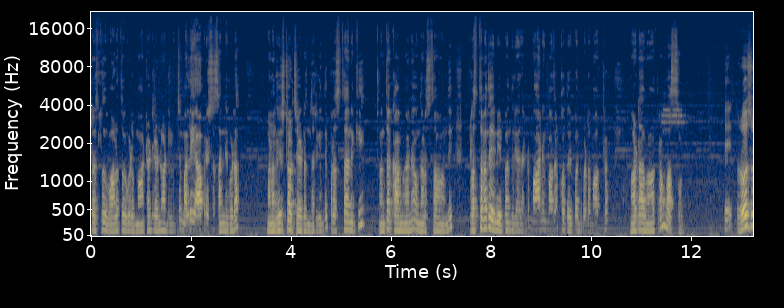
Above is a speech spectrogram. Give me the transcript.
ప్రస్తుతం వాళ్ళతో కూడా మాట్లాడి రెండు గంటల నుంచి మళ్ళీ ఆపరేషన్స్ అన్ని కూడా మనం రీస్టార్ట్ చేయడం జరిగింది. ప్రస్తుతానికి అంతా కామ్గానే నడుస్తూ ఉంది. ప్రస్తుతం అయితే ఏమి ఇబ్బంది లేదండి. మార్నింగ్ మాత్రం కొంత ఇబ్బంది పడ్డ మాత్రం మాట మాత్రం వస్తుంది రోజు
